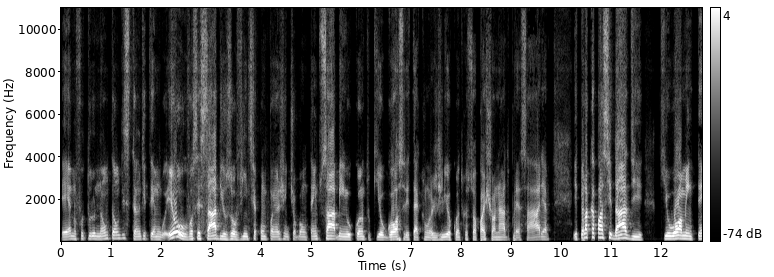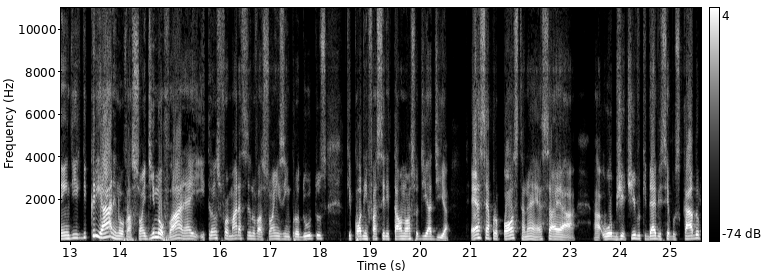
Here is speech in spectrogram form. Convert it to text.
É, no futuro não tão distante temos. Eu, você sabe, os ouvintes que acompanham a gente há bom tempo sabem o quanto que eu gosto de tecnologia, o quanto que eu sou apaixonado por essa área e pela capacidade que o homem tem de, de criar inovações, de inovar né, e, e, transformar essas inovações em produtos que podem facilitar o nosso dia a dia. Essa é a proposta, né? Essa é a, a, o objetivo que deve ser buscado.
